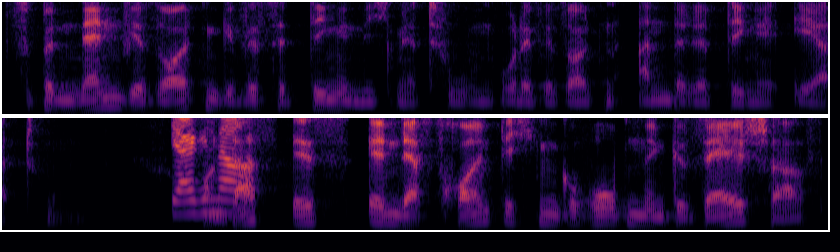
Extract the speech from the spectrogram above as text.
zu benennen, wir sollten gewisse Dinge nicht mehr tun oder wir sollten andere Dinge eher tun. Ja, genau. Und das ist in der freundlichen, gehobenen Gesellschaft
